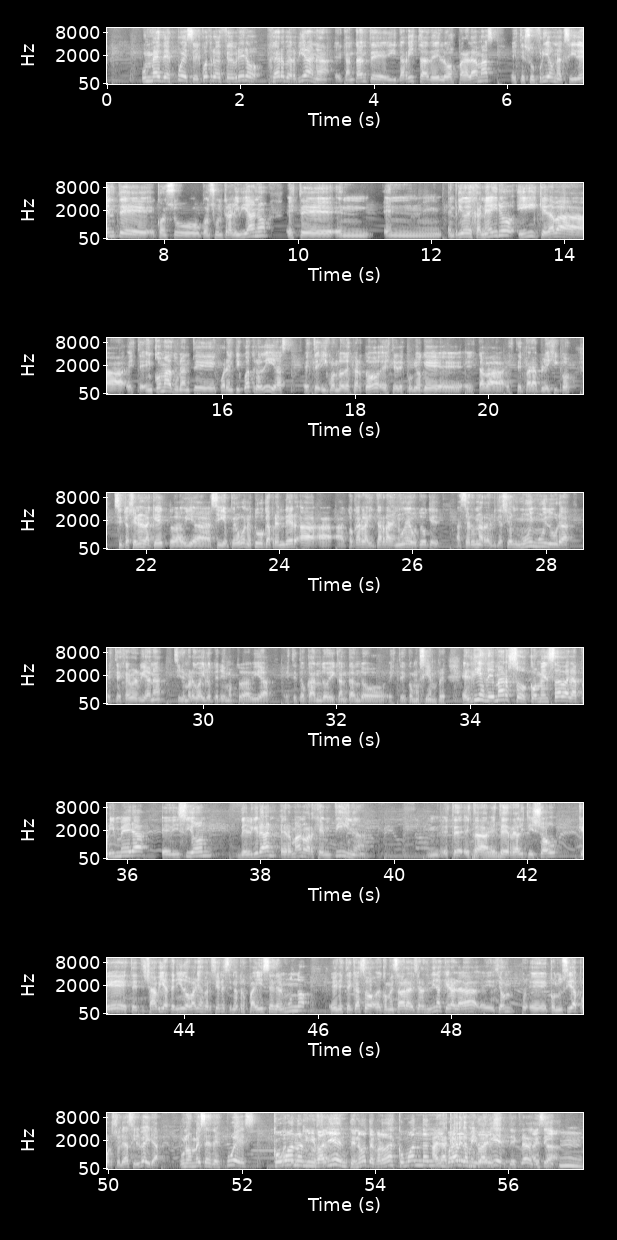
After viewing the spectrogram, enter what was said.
Un mes después, el 4 de febrero, Herbert Viana, el cantante y guitarrista de Los Paralamas, este, sufría un accidente con su, con su ultraliviano este, en, en- en Río de Janeiro y quedaba este, en coma durante 44 días. Este, y cuando despertó, este, descubrió que eh, estaba este, parapléjico, situación en la que todavía sigue. Pero bueno, tuvo que aprender a, tocar la guitarra de nuevo, tuvo que hacer una rehabilitación muy, muy dura, este, Herbert Viana. Sin embargo, ahí lo tenemos todavía tocando y cantando como siempre. El 10 de marzo comenzaba la primera edición del Gran Hermano Argentina. Este, esta- este reality show que este, ya había tenido varias versiones en otros países del mundo. En este caso eh, comenzaba la edición argentina, que era la edición eh, conducida por Soledad Silveira. Unos meses después. ¿Cómo andan mis valientes, no? ¿Te acordás? ¿Cómo andan A la carga, mis valientes? claro que sí. Mm.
